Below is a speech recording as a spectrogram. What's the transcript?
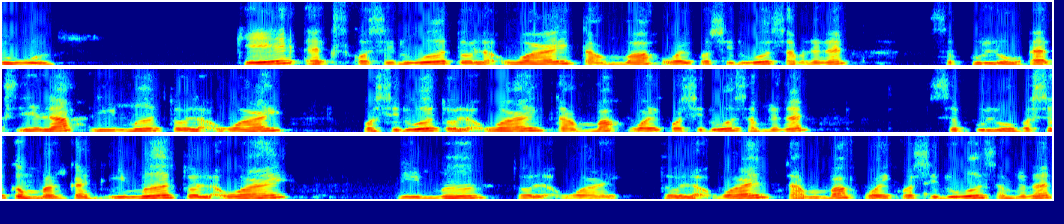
2. Okay, X kuasa 2 tolak Y tambah Y kuasa 2 sama dengan 10. X ialah 5 tolak Y kuasa 2 tolak Y tambah Y kuasa 2 sama dengan 10. Lepas tu kembangkan 5 tolak Y, 5 tolak Y tolak Y tambah Y kuasa 2 sama dengan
